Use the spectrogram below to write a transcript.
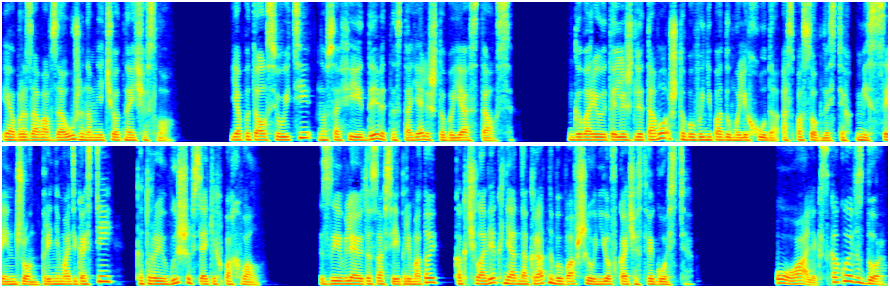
и образовав за ужином нечетное число. Я пытался уйти, но София и Дэвид настояли, чтобы я остался. Говорю это лишь для того, чтобы вы не подумали худо о способностях мисс Сейнт-Джон принимать гостей, которые выше всяких похвал. Заявляю это со всей прямотой, как человек, неоднократно бывавший у нее в качестве гостя. «О, Алекс, какой вздор!»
